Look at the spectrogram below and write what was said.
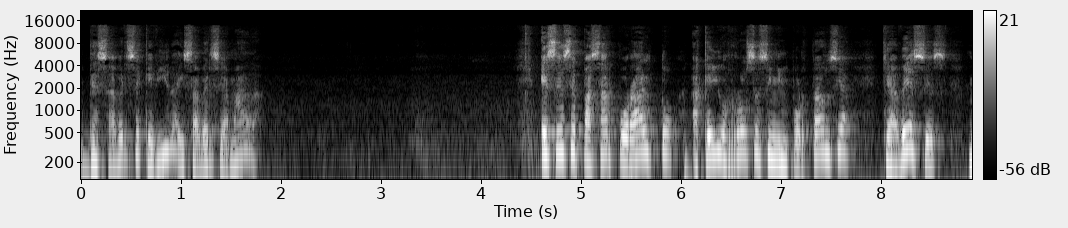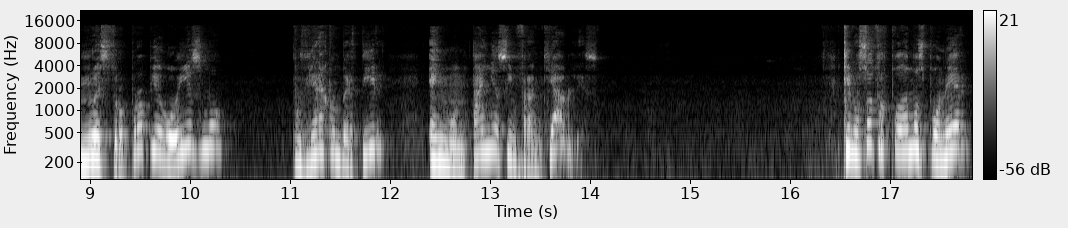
de saberse querida y saberse amada. Es ese pasar por alto aquellos roces sin importancia que a veces nuestro propio egoísmo pudiera convertir en montañas infranqueables. Que nosotros podamos poner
